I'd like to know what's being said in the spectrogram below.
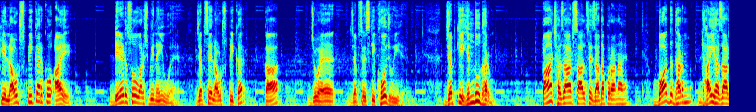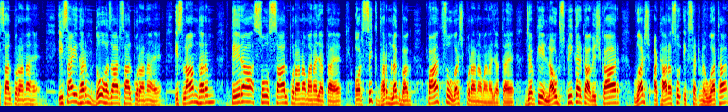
कि लाउड स्पीकर को आए डेढ़ सौ वर्ष भी नहीं हुए हैं, जब से लाउड स्पीकर का जो है, जब से इसकी खोज हुई है। जबकि हिंदू धर्म पाँच हज़ार साल से ज़्यादा पुराना है, बौद्ध धर्म ढाई हज़ार साल पुराना है, ईसाई धर्म दो हज़ार साल पुराना है, इस्लाम धर्म तेरह सौ साल पुराना माना जाता है और सिख धर्म लगभग 500 वर्ष पुराना माना जाता है, जबकि लाउड स्पीकर का आविष्कार वर्ष 1861 में हुआ था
